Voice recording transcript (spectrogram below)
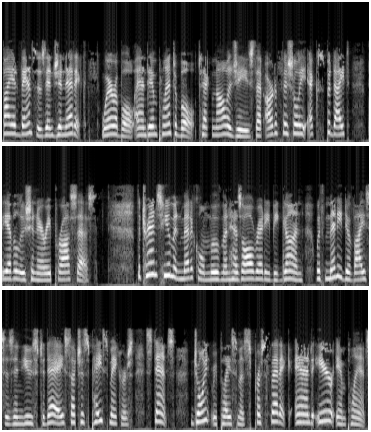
by advances in genetic, wearable, and implantable technologies that artificially expedite the evolutionary process. The transhuman medical movement has already begun with many devices in use today such as pacemakers, stents, joint replacements, prosthetic and ear implants.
